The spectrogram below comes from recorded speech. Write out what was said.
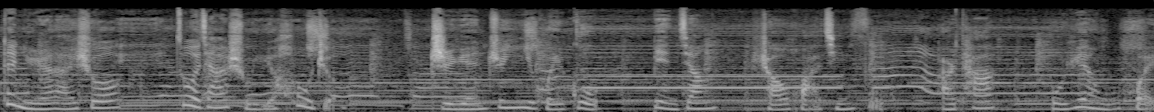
对女人来说，作家属于后者，只缘君一回顾，便将韶华倾覆，而他无怨无悔。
